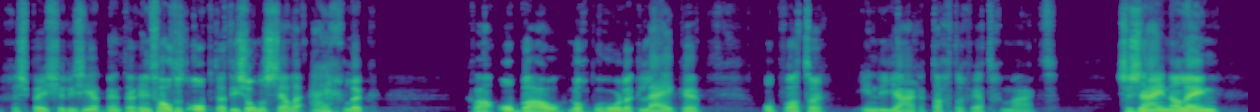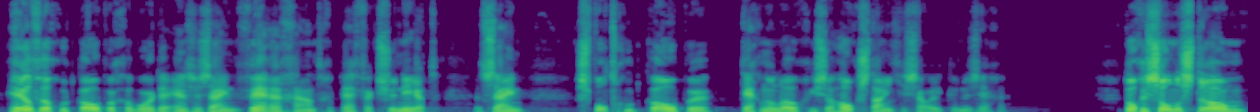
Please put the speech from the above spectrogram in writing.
gespecialiseerd bent daarin, valt het op dat die zonnecellen eigenlijk qua opbouw nog behoorlijk lijken op wat er in de jaren 80 werd gemaakt. Ze zijn alleen heel veel goedkoper geworden en ze zijn verregaand geperfectioneerd. Het zijn spotgoedkope technologische hoogstandjes, zou je kunnen zeggen. Toch is zonnestroom,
